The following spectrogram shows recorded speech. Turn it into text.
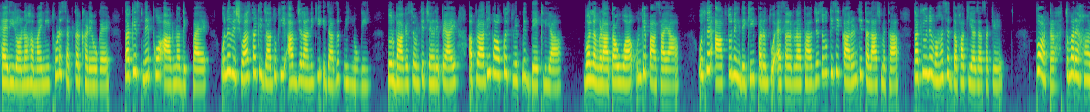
हैरी, रोना हमाइनी थोड़े सटकर खड़े हो गए ताकि स्नेप को आग न दिख पाए। उन्हें विश्वास था कि जादू की आग जलाने की इजाज़त नहीं होगी। दुर्भाग्य से उनके चेहरे पे आए अपराधी भाव को स्नेप ने देख लिया। वह लंगड़ाता हुआ उनके पास आया। उसने आग तो नहीं देखी, परंतु ऐसा लग रहा था जैसे वो किसी कारण की तलाश में था, ताकि उन्हें वहाँ से दफ़ा किया जा सके। पॉटर, तुम्हारे हाथ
